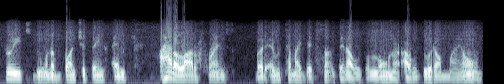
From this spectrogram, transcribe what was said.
streets, doing a bunch of things, and I had a lot of friends. But every time I did something, I was a loner. I would do it on my own.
